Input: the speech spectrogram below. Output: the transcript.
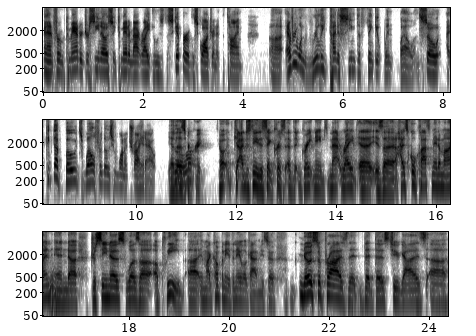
and from Commander Drasinos and Commander Matt Wright, who was the skipper of the squadron at the time, uh, everyone really kind of seemed to think it went well, and so I think that bodes well for those who want to try it out. Yeah, so, those are great. Oh, I just need to say, Chris, uh, great names. Matt Wright uh, is a high school classmate of mine, and uh, Drasinos was a, a plebe uh, in my company at the Naval Academy. So, no surprise that that those two guys, uh,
